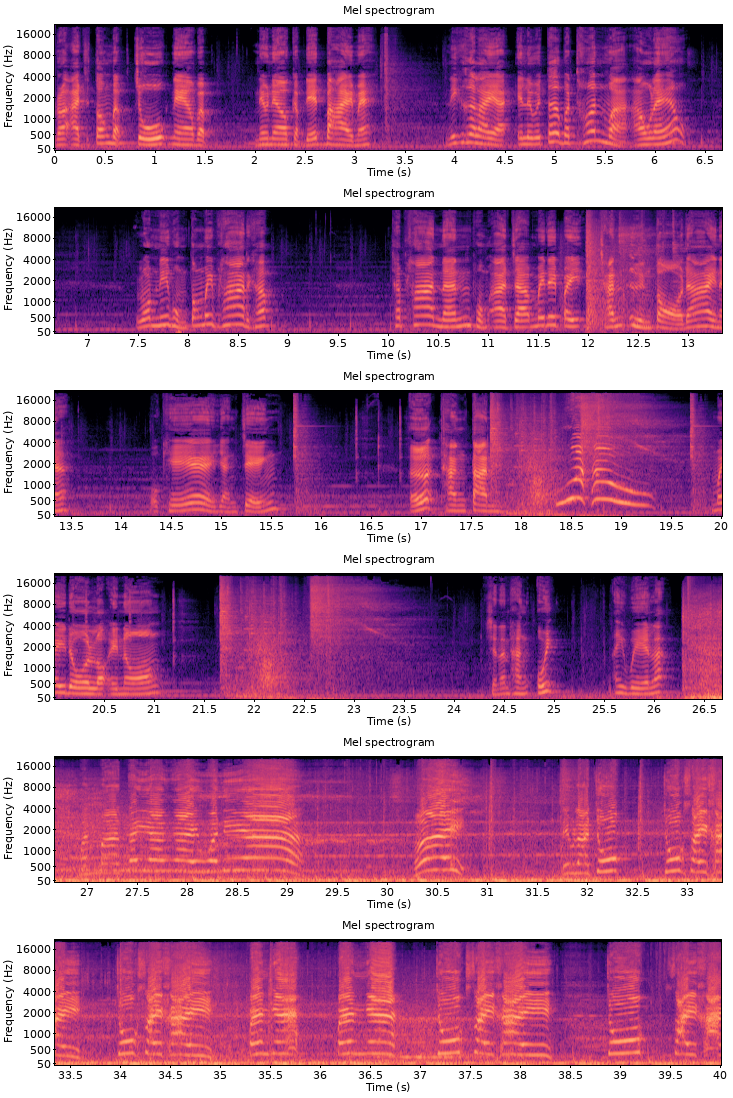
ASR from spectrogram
เราอาจจะต้องแบบจูกแนวแบบแนวๆกับ Dead by ไหมนี่คืออะไรอะ Elevator Button ว่ะเอาแล้ว รอบนี้ผมต้องไม่พลาดครับ ถ้าพลาดนั้นผมอาจจะไม่ได้ไปชั้นอื่นต่อได้นะ โอเค อย่างเจ๋ง เออทางตัน ว้าว ไม่โดนหรอกไอ้น้อง ฉะ นั้นทางอุ๊ยไอเวรละ มันมาได้ยังไงวะเนี่ย เฮ้ยเวลาจุกจุกใส่ไข่ จุกใส่ไข่ เป็นไง เป็นไง จุกใส่ไข่ จุกใส่ไข่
